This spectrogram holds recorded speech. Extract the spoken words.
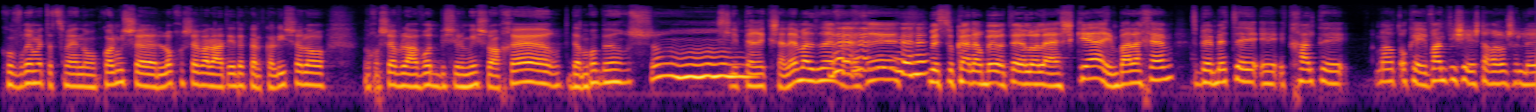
קוברים את עצמנו, כל מי שלא חושב על העתיד הכלכלי שלו וחושב לעבוד בשביל מישהו אחר, דמו בראשו. יש לי פרק שלם על זה, וזה מסוכן הרבה יותר לא להשקיע, אם בא לכם. את באמת אה, אה, התחלת... אה, אמרת, אוקיי, הבנתי שיש את הרעיון של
